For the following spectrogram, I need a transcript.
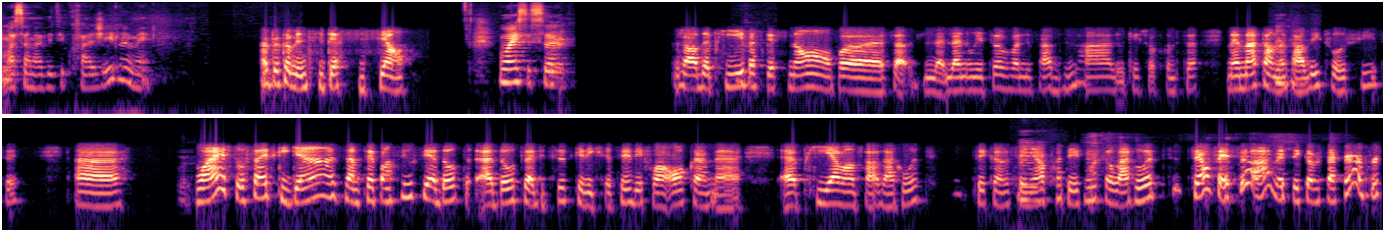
moi, ça m'avait découragé, là, mais... Un peu comme une superstition. Ouais, c'est ça genre de prier parce que sinon on va ça, la, nourriture va nous faire du mal ou quelque chose comme ça. Mais Matt en a mm-hmm. parlé toi aussi, tu sais. Euh, ouais, je trouve ça intriguant. Ça me fait penser aussi à d'autres à d'autres habitudes que les chrétiens des fois ont comme euh, euh prier avant de faire la route. C'est comme Seigneur, mm. protège-nous sur la route. Tu sais, on fait ça, hein, mais c'est comme ça fait un peu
